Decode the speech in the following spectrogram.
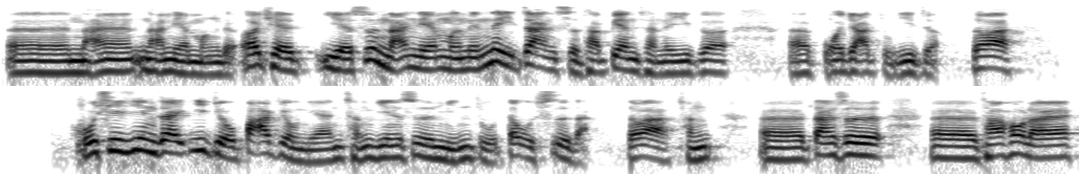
呃南南联盟的，而且也是南联盟的内战使他变成了一个呃国家主义者，是吧？胡锡进在一九八九年曾经是民主斗士的。是吧？成呃，但是呃，他后来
